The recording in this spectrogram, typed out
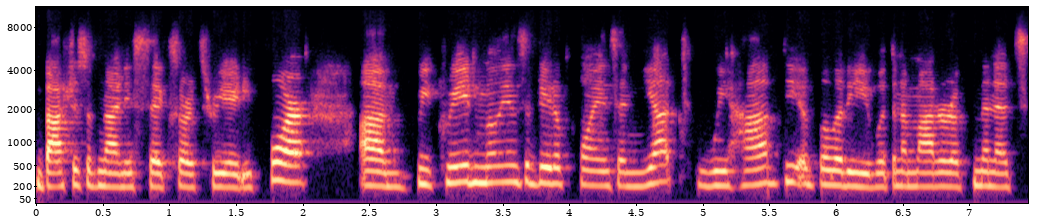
batches of 96 or 384. Um, we create millions of data points and yet we have the ability within a matter of minutes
